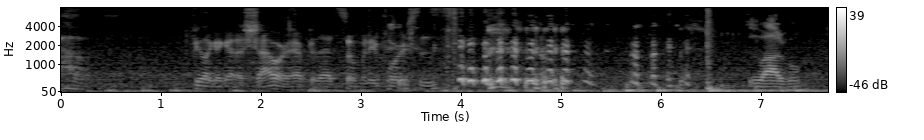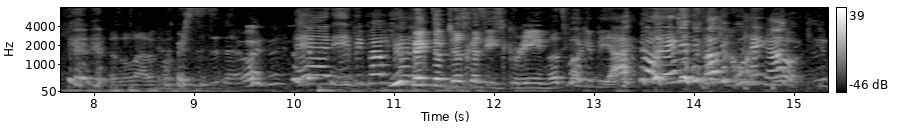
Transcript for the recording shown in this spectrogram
I feel like I got a shower after that. So many forces. There's a lot of them. There's a lot of horses in that one. And he'd be probably You kinda- picked him just because he's green. Let's fucking be honest. No, and it'd be probably cool to hang out. He'd,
